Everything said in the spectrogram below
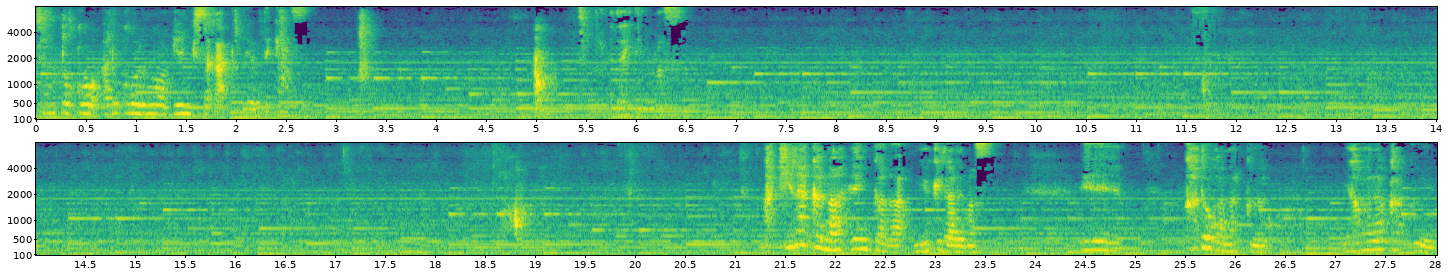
ちゃんとこうアルコールの元気さが漂ってきます。明らかな変化が見受けられます、えー、角がなく柔らかく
